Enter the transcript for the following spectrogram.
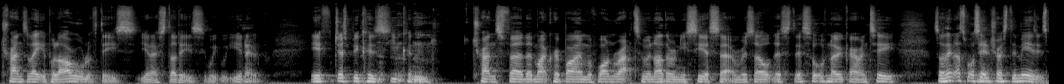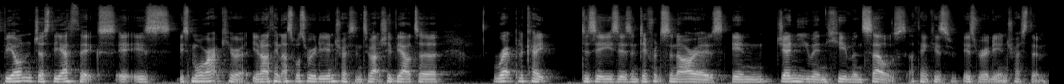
translatable are all of these you know studies we, you know if just because you can transfer the microbiome of one rat to another and you see a certain result there's, there's sort of no guarantee so i think that's what's yeah. interesting me is it's beyond just the ethics it is it's more accurate you know i think that's what's really interesting to actually be able to replicate diseases and different scenarios in genuine human cells i think is is really interesting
